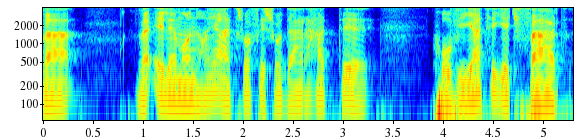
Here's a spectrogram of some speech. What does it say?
و و المانهای اطرافش رو در حد هویت یک فرد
